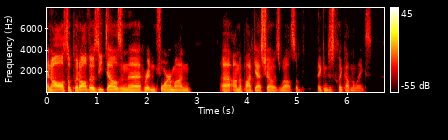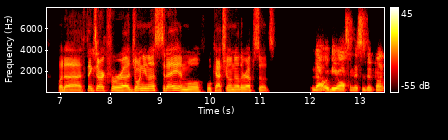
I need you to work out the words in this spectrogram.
and I'll also put all those details in the written form on uh, on the podcast show as well, so they can just click on the links. But uh, thanks, Eric, for uh, joining us today, and we'll we'll catch you on other episodes. That would be awesome. This has been fun.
